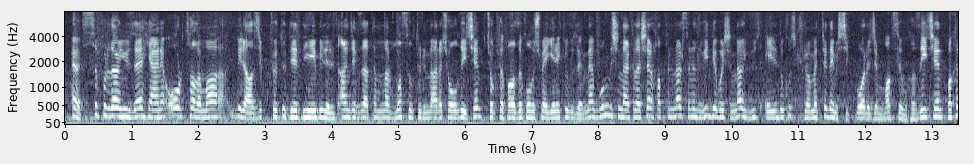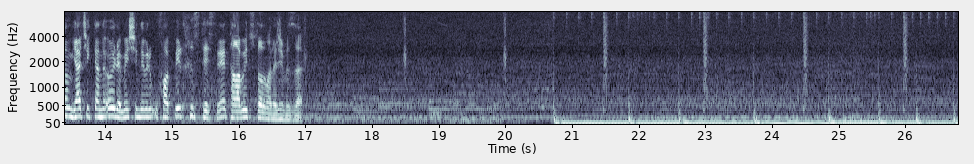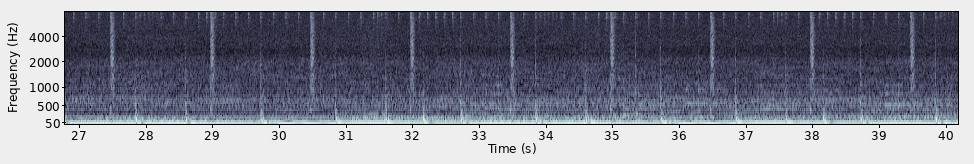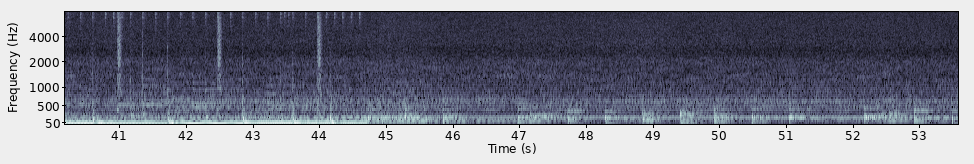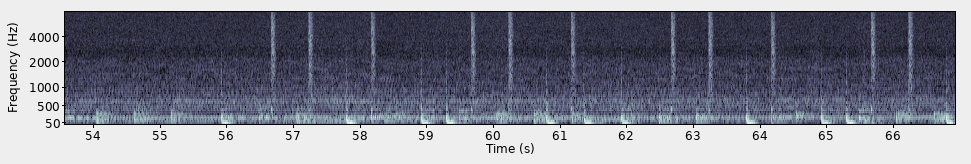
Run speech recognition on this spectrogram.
Evet sıfırdan 100'e yani ortalama birazcık kötü de diyebiliriz. Ancak zaten bunlar muscle türünde araç olduğu için çok da fazla konuşmaya gerek yok üzerinden. Bunun dışında arkadaşlar hatırlarsanız video başında 159 kilometre demiştik bu aracın maksimum hızı için. Bakalım gerçekten de öyle mi? Şimdi bir ufak bir hız testine tabi tutalım aracımızı.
